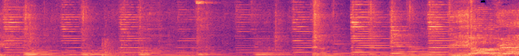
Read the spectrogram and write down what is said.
We all grab.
